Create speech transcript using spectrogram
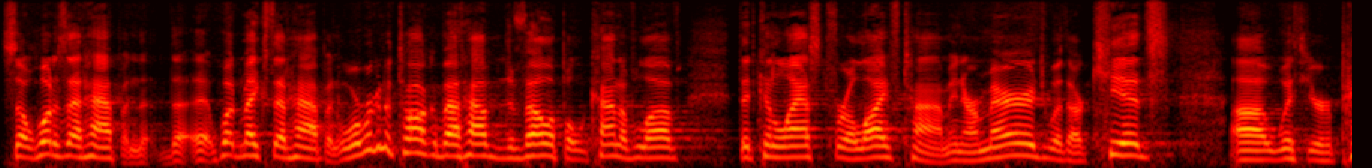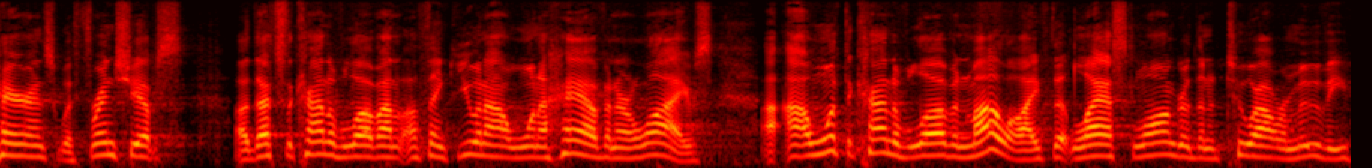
So, what does that happen? The, what makes that happen? Well, we're going to talk about how to develop a kind of love that can last for a lifetime in our marriage, with our kids, uh, with your parents, with friendships. Uh, that's the kind of love I, I, think you and I want to have in our lives. I, I want the kind of love in my life that lasts longer than a two hour movie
